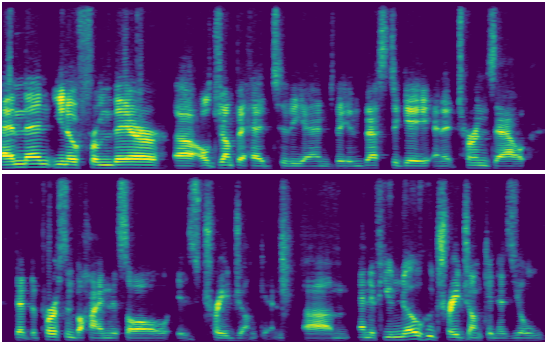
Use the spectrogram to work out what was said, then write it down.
and then, you know, from there, uh, I'll jump ahead to the end. They investigate, and it turns out that the person behind this all is Trey Junkin. Um, and if you know who Trey Junkin is, you'll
